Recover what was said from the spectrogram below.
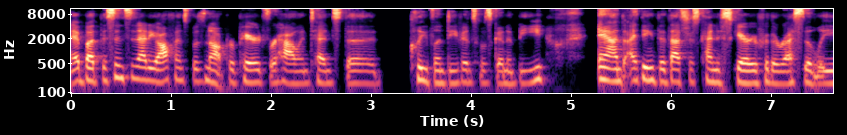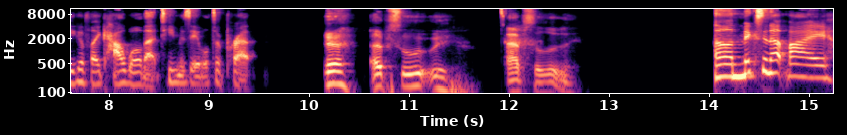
eh, but the Cincinnati offense was not prepared for how intense the Cleveland defense was going to be. And I think that that's just kind of scary for the rest of the league of like how well that team is able to prep. Yeah, absolutely. Absolutely. Um, mixing up my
